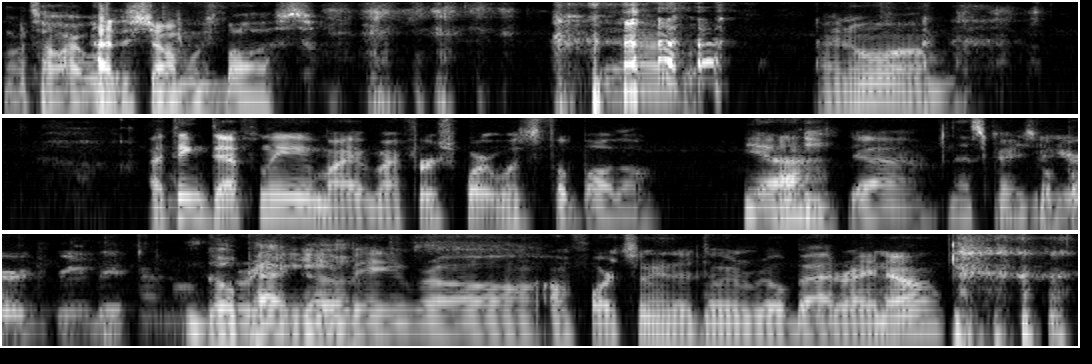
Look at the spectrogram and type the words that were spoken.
That's how I was. had to show them who's boss. Yeah. but I know um I think definitely my my first sport was football though. Yeah, Hmm. Yeah. that's crazy. And you're a Green Bay fan. huh? Go pack Green go. Bay, bro. Unfortunately, they're doing real bad right now. Unfortunately,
